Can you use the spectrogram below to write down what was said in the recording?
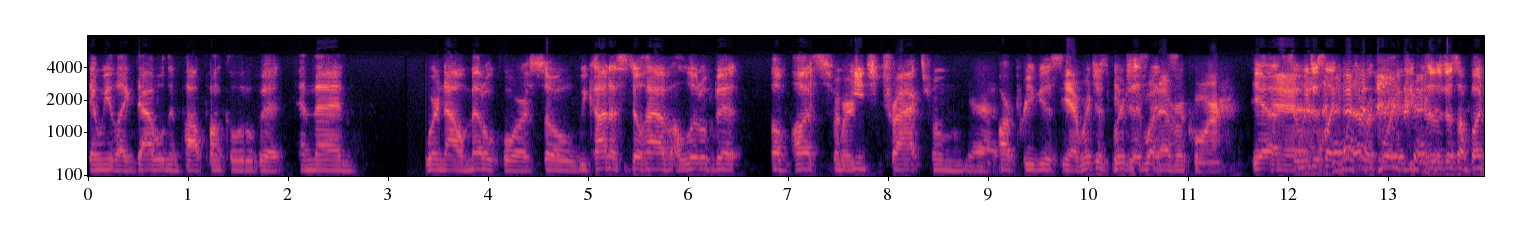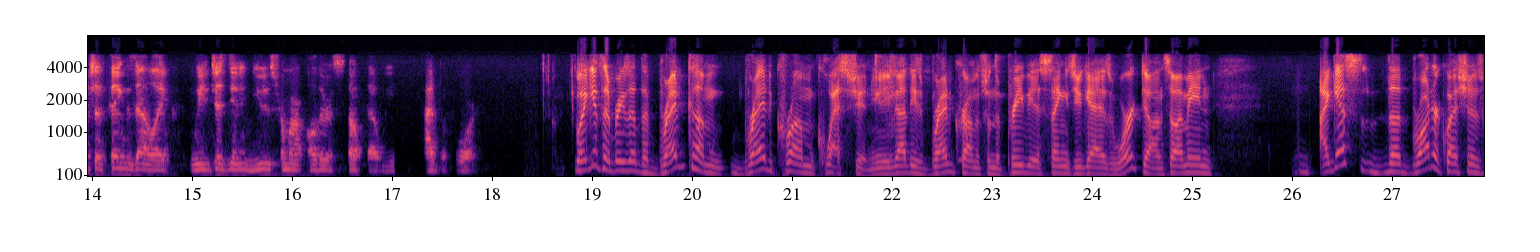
then we like dabbled in pop punk a little bit, and then we're now metalcore. So we kind of still have a little bit of us from We're- each tracks from Yeah. our previous. Yeah, we're just we're just whatever core. Yeah, so we just like whatever core because it was just a bunch of things that like we just didn't use from our other stuff that we had before. Well, I guess that brings up the breadcrumb breadcrumb question. You know, you got these breadcrumbs from the previous things you guys worked on. So I mean, I guess the broader question is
